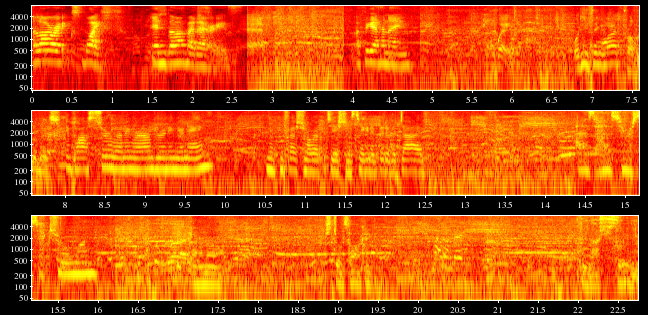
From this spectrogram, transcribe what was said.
Alaric's wife in the Vampire Diaries. I forget her name. Wait, what do you think my problem is? Imposter running around ruining your name. Your professional reputation has taken a bit of a dive. As has your sexual one. I don't know. We're still talking. And now she's leaving.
